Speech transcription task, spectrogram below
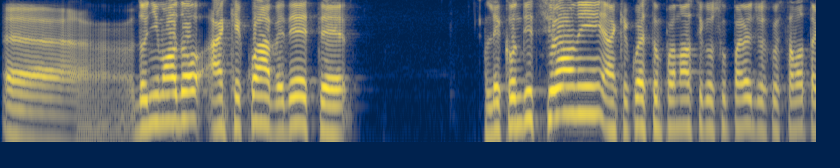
Eh, ad ogni modo, anche qua vedete le condizioni, anche questo è un pronostico sul pareggio questa volta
